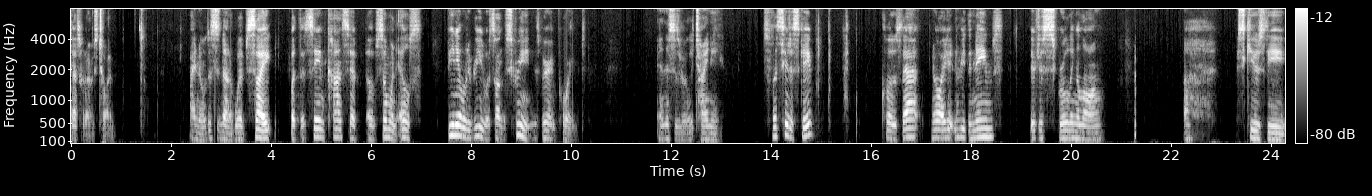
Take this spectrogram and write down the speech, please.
That's what I was taught. I know this is not a website, but the same concept of someone else being able to read what's on the screen is very important. And this is really tiny. So let's hit escape. Close that. No, I didn't read the names. They're just scrolling along. Uh, excuse the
